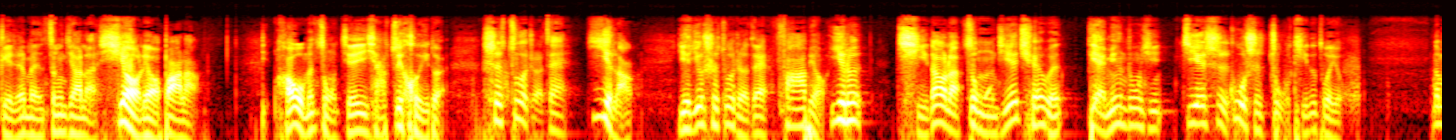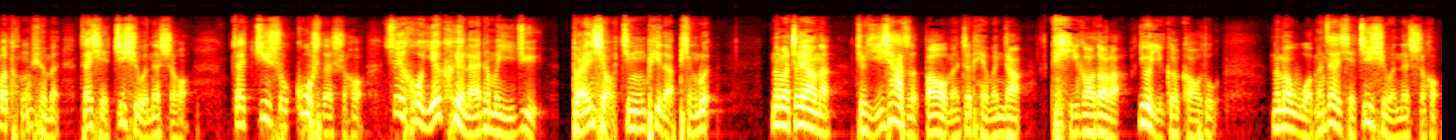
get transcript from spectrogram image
给人们增加了笑料罢了。好，我们总结一下最后一段，是作者在议郎，也就是作者在发表议论，起到了总结全文、点明中心、揭示故事主题的作用。那么，同学们在写记叙文的时候，在记述故事的时候，最后也可以来这么一句短小精辟的评论。那么这样呢，就一下子把我们这篇文章提高到了又一个高度。那么我们在写记叙文的时候，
